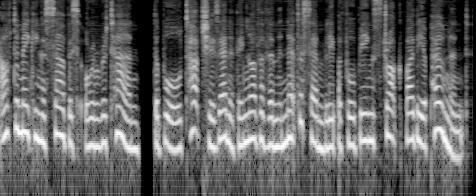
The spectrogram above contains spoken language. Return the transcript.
After making a service or a return, the ball touches anything other than the net assembly before being struck by the opponent.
